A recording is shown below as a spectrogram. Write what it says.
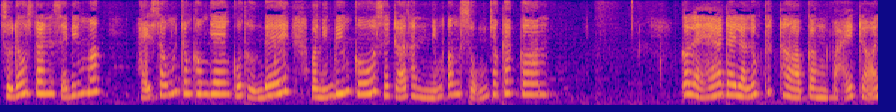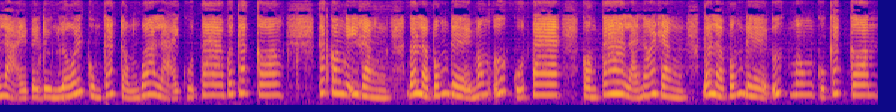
sự đấu tranh sẽ biến mất Hãy sống trong không gian của Thượng Đế và những biến cố sẽ trở thành những ân sủng cho các con. Có lẽ đây là lúc thích hợp cần phải trở lại về đường lối cùng tác động qua lại của ta với các con. Các con nghĩ rằng đó là vấn đề mong ước của ta, còn ta lại nói rằng đó là vấn đề ước mong của các con.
